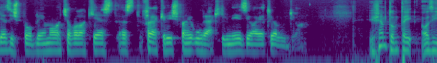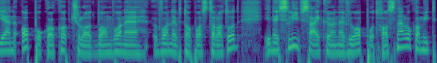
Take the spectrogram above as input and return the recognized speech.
ez is probléma, hogyha valaki ezt, ezt fel kell ismerni, órákig nézi, ahelyett, hogy aludjon. És nem tudom, te az ilyen appokkal kapcsolatban van-e, van-e tapasztalatod? Én egy Sleep Cycle nevű appot használok, amit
